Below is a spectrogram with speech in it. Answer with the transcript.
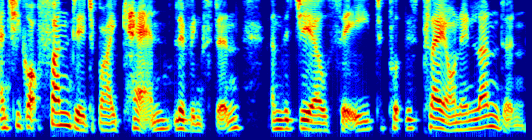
and she got funded by Ken Livingstone and the GLC to put this play on in London.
